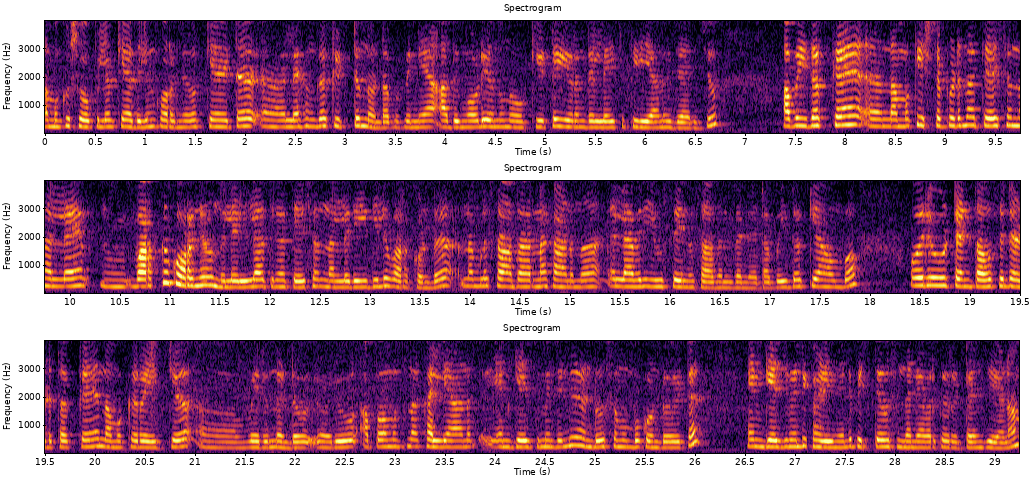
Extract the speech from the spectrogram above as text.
നമുക്ക് ഷോപ്പിലൊക്കെ അതിലും കുറഞ്ഞതൊക്കെ ആയിട്ട് ലെഹങ്ക കിട്ടുന്നുണ്ട്. അപ്പോൾ പിന്നെ അതും കൂടി ഒന്ന് നോക്കിയിട്ട് ഈ തിരിയാന്ന് തിരിയാമെന്ന് വിചാരിച്ചു. അപ്പോൾ ഇതൊക്കെ നമുക്ക് ഇഷ്ടപ്പെടുന്ന അത്യാവശ്യം നല്ല വർക്ക് കുറഞ്ഞതൊന്നുമില്ല. എല്ലാത്തിനും അത്യാവശ്യം നല്ല രീതിയിൽ വർക്കുണ്ട്. നമ്മൾ സാധാരണ കാണുന്ന എല്ലാവരും യൂസ് ചെയ്യുന്ന സാധനം തന്നെ കേട്ടോ അപ്പോൾ ഇതൊക്കെ ആകുമ്പോൾ ഒരു ടെൻ തൗസൻഡ് അടുത്തൊക്കെ നമുക്ക് റേറ്റ് വരുന്നുണ്ട്. ഒരു അപ്പോൾ നമുക്ക് കല്യാണ എൻഗേജ്മെന്റിന് രണ്ട് ദിവസം മുമ്പ് കൊണ്ടുപോയിട്ട് എൻഗേജ്മെന്റ് കഴിയുന്നതിന്റെ പിറ്റേ ദിവസം തന്നെ അവർക്ക് റിട്ടേൺ ചെയ്യണം.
